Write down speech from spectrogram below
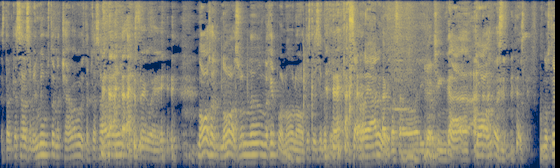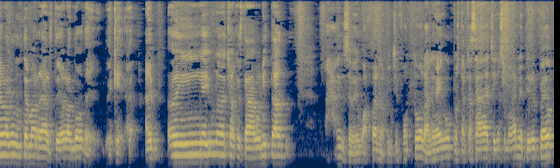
Están casadas. A mí me gusta una chava, güey, está casada, güey. Ese güey. No, o sea, no, es un, un ejemplo. No, no, te estoy diciendo que, que sea real, güey. Acosador y la chingada. No, no, es- es- no estoy hablando de un tema real, estoy hablando de, de que hay, hay, hay una chava que está bonita, ay, se ve guapa en la pinche foto, la agrego, pero está casada, chinga su madre, le tiro el pedo.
